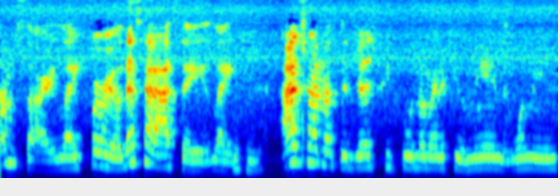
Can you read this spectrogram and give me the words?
I'm sorry. Like for real. That's how I say it. Like Mhm, I try not to judge people, no matter if you're a man, a woman.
